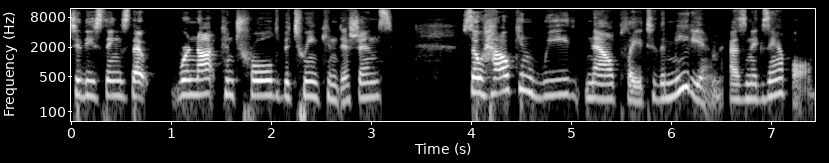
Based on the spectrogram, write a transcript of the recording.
to these things that we're not controlled between conditions. So how can we now play to the medium as an example?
